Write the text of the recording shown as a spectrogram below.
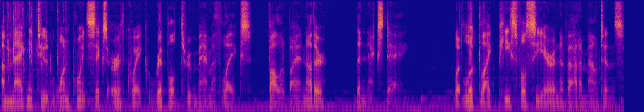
A magnitude 1.6 earthquake rippled through Mammoth Lakes, followed by another the next day. What looked like peaceful Sierra Nevada mountains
